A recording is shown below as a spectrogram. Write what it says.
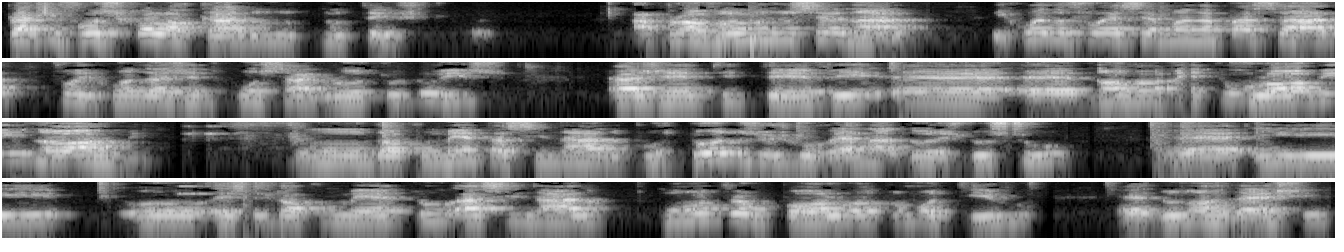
para que fosse colocado no, no texto. Aprovamos no Senado. E quando foi a semana passada, foi quando a gente consagrou tudo isso, a gente teve é, é, novamente um lobby enorme um documento assinado por todos os governadores do Sul é, e o, esse documento assinado contra o polo automotivo é, do Nordeste,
